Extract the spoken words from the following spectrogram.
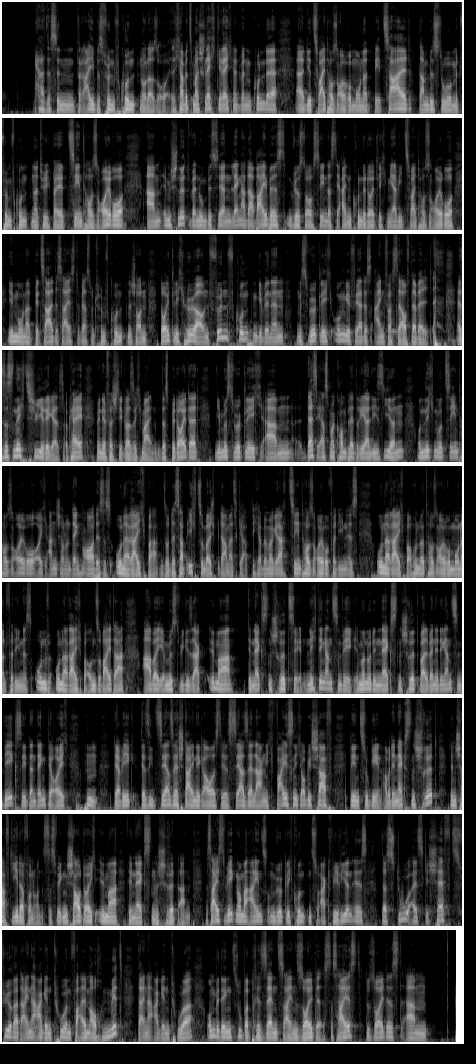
ja, das sind drei bis fünf Kunden oder so. Ich habe jetzt mal schlecht gerechnet, wenn ein Kunde äh, dir 2000 Euro im Monat bezahlt, dann bist du mit fünf Kunden natürlich bei 10.000 Euro. Ähm, Im Schnitt, wenn du ein bisschen länger dabei bist, wirst du auch sehen, dass dir ein Kunde deutlich mehr wie 2000 Euro im Monat bezahlt. Das heißt, du wärst mit fünf Kunden schon deutlich höher und fünf Kunden gewinnen ist wirklich ungefähr das Einfachste auf der Welt. es ist nichts Schwieriges, okay? Wenn ihr versteht, was ich meine. Das bedeutet, ihr müsst wirklich ähm, das erstmal komplett realisieren und nicht nur 10.000 Euro euch anschauen und denken, oh, das ist unerreichbar. So, das habe ich zum Beispiel damals gehabt. Ich habe immer gedacht, 10.000 Euro verdienen ist unerreichbar, 100.000 Euro im Monat verdienen ist un unerreichbar und so weiter. Aber ihr müsst, wie gesagt, immer den nächsten Schritt sehen. Nicht den ganzen Weg, immer nur den nächsten Schritt, weil wenn ihr den ganzen Weg seht, dann denkt ihr euch, hm, der Weg, der sieht sehr, sehr steinig aus, der ist sehr, sehr lang. Ich weiß nicht, ob ich es schaffe, den zu gehen. Aber den nächsten Schritt, den schafft jeder von uns. Deswegen schaut euch immer den nächsten Schritt an. Das heißt, Weg Nummer eins, um wirklich Kunden zu akquirieren, ist, dass du als Geschäftsführer deiner Agentur und vor allem auch mit deiner Agentur unbedingt super präsent sein solltest. Das heißt, du solltest ähm,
